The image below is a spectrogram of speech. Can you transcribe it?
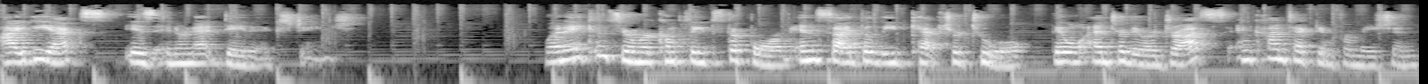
IDX is Internet Data Exchange. When a consumer completes the form inside the lead capture tool, they will enter their address and contact information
